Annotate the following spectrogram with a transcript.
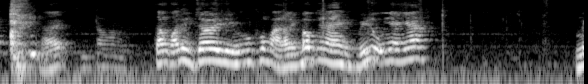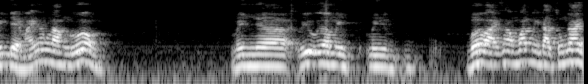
đấy. Trong quá trình chơi thì cũng không phải là mình bốc như này. Ví dụ như này nhá. Mình để máy trong lòng đúng không? Mình ờ, ví dụ như là mình mình vơ bài xong bắt mình đặt xuống đây.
